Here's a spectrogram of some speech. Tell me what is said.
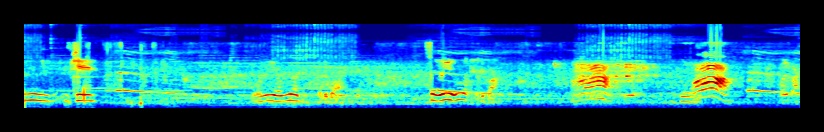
ืมโอเคโอ้ยเพื่อนไปดีกว่า เสือเยอะไปดีกว่าอ๋อโอเคอ๋อไปก่อน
